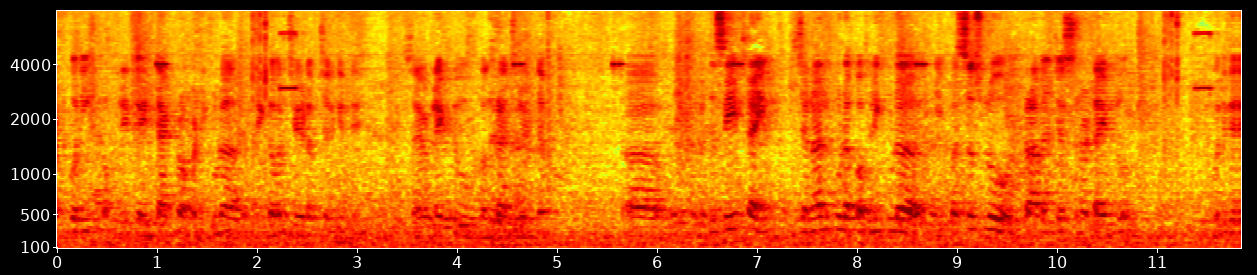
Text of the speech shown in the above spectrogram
పట్టుకొని కంప్లీట్గా ఇంటాక్ట్ ప్రాపర్టీ కూడా రికవర్ చేయడం జరిగింది. So I would like to congratulate them at the same time జనాలు కూడా పబ్లిక్ కూడా ఈ బస్సెస్లో ట్రావెల్ చేస్తున్న టైంలో కొద్దిగా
